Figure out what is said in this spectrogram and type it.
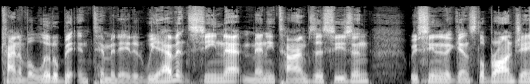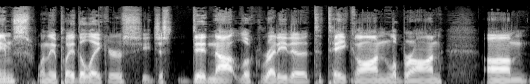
kind of a little bit intimidated. We haven't seen that many times this season. We've seen it against LeBron James when they played the Lakers. He just did not look ready to, to take on LeBron. Um,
